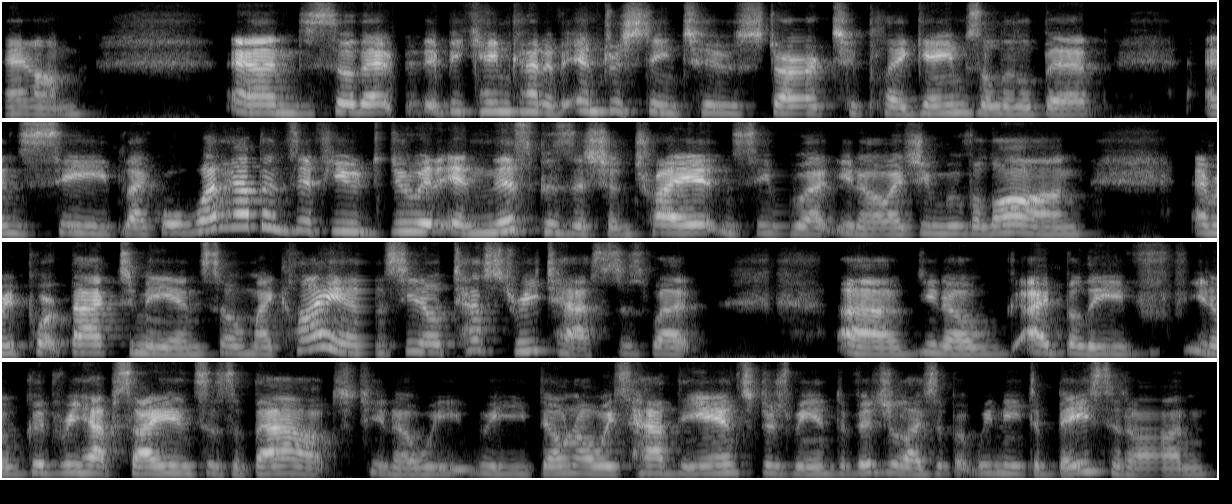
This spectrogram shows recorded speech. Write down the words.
down. And so that it became kind of interesting to start to play games a little bit and see like well what happens if you do it in this position? Try it and see what you know as you move along and report back to me. And so my clients you know test retest is what uh, you know i believe you know good rehab science is about. You know we we don't always have the answers. We individualize it but we need to base it on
